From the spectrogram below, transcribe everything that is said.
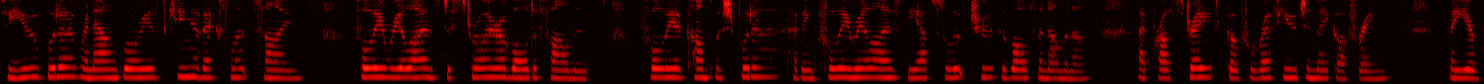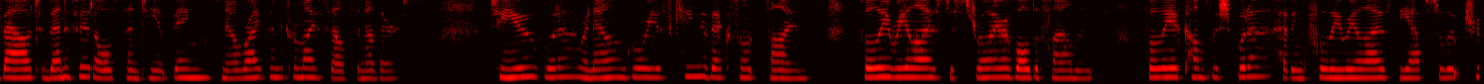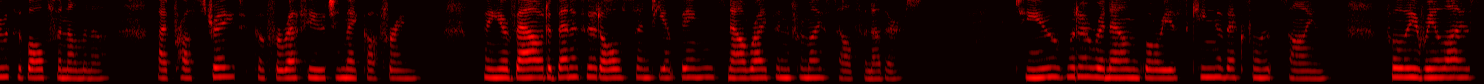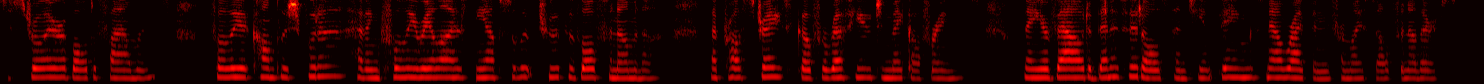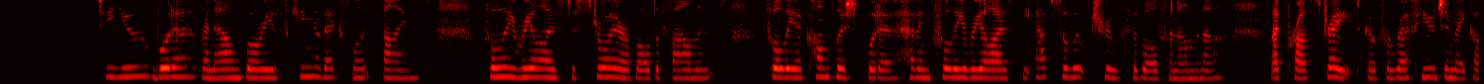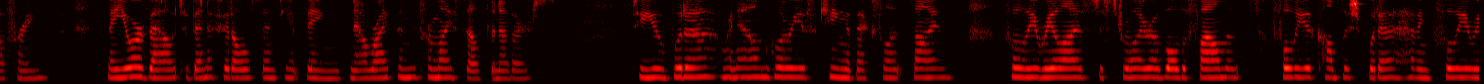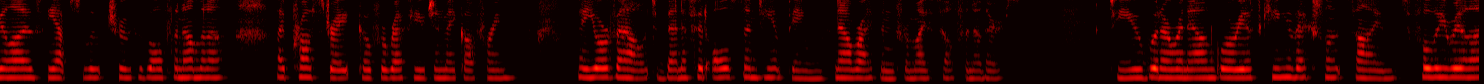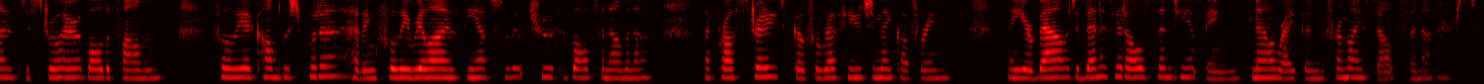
To you, Buddha, renowned, glorious King of excellent signs, fully realized destroyer of all defilements, fully accomplished Buddha, having fully realized the absolute truth of all phenomena, I prostrate, go for refuge, and make offerings. May your vow to benefit all sentient beings now ripen for myself and others. To you, Buddha, renowned, glorious King of excellent signs, fully realized destroyer of all defilements, fully accomplished Buddha, having fully realized the absolute truth of all phenomena, I prostrate, go for refuge, and make offerings. May your vow to benefit all sentient beings now ripen for myself and others. To you, Buddha, renowned, glorious King of excellent signs, fully realized, destroyer of all defilements, fully accomplished Buddha, having fully realized the absolute truth of all phenomena, I prostrate, go for refuge, and make offerings. May your vow to benefit all sentient beings now ripen for myself and others. To you, Buddha, renowned, glorious King of excellent signs, fully realized destroyer of all defilements, fully accomplished Buddha, having fully realized the absolute truth of all phenomena, I prostrate, go for refuge, and make offerings. May your vow to benefit all sentient beings now ripen for myself and others. To you, Buddha, renowned glorious King of excellent signs, fully realized destroyer of all defilements, fully accomplished Buddha, having fully realized the absolute truth of all phenomena, I prostrate, go for refuge, and make offerings. May your vow to benefit all sentient beings now ripen for myself and others. To you, Buddha, renowned, glorious King of excellent signs, fully realized destroyer of all defilements, fully accomplished Buddha, having fully realized the absolute truth of all phenomena, I prostrate, go for refuge, and make offerings. May your vow to benefit all sentient beings now ripen for myself and others.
